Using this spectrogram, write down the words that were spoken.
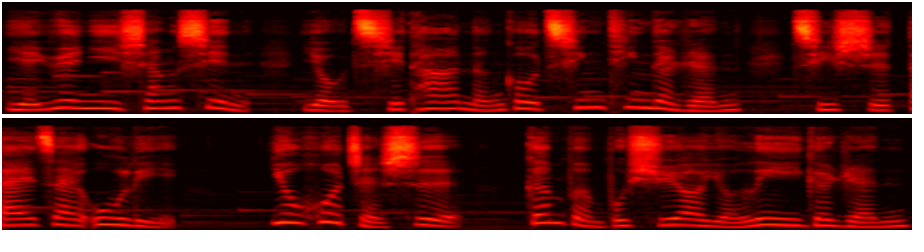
也愿意相信有其他能够倾听的人，其实待在雾里，又或者是根本不需要有另一个人，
